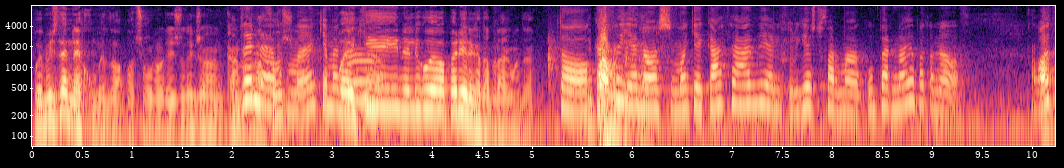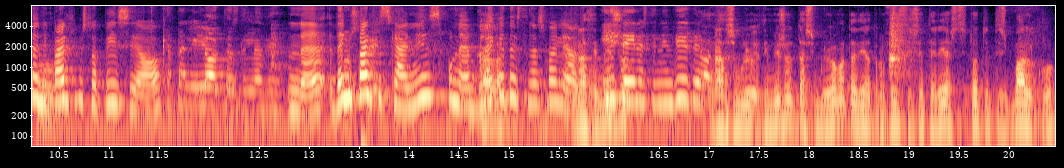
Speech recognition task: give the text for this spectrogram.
που εμείς δεν έχουμε εδώ από όσο γνωρίζω, δεν ξέρω αν κάνω Δεν λάθος, έχουμε και Που μετά- εκεί είναι λίγο περίεργα τα πράγματα. Το Υπάρχουν κάθε και αυτά. γενώσιμο και κάθε άδεια λειτουργίας του φαρμάκου περνάει από τον ΕΟΦ. Όταν υπάρχει πιστοποίηση ΕΟΦ, Καταλληλότητας δηλαδή. ναι, δεν υπάρχει κανείς που να εμπλέκεται Καλά. στην ασφάλειά Να του. θυμίσω, Είτε είναι στην Ινδία είτε όχι. να συμπληρω- θυμίσω ότι τα συμπληρώματα διατροφής της εταιρείας τότε της Μπάλκο,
